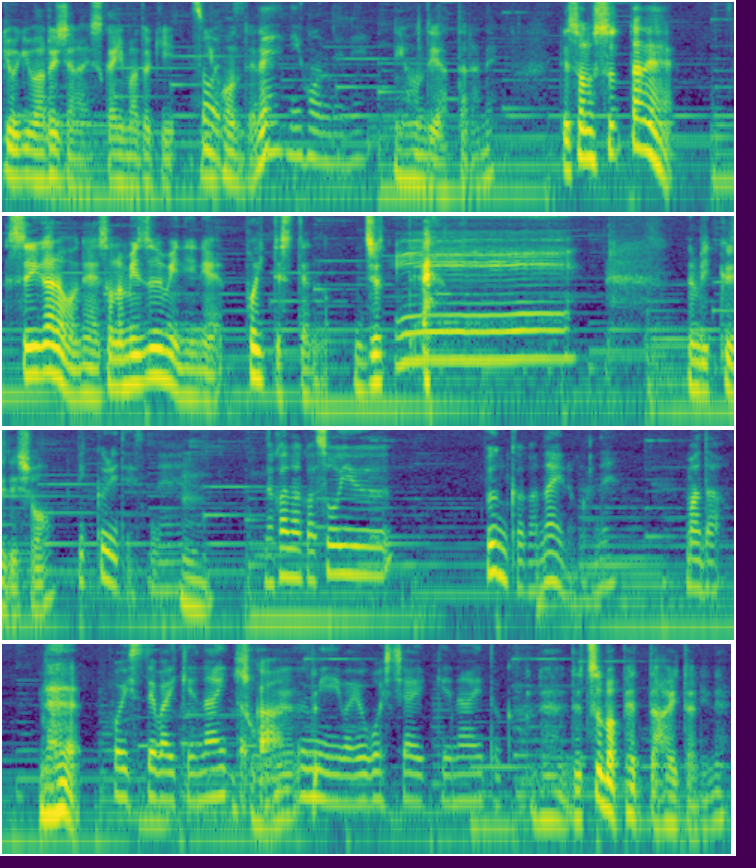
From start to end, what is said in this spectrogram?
行儀悪いじゃないですか今時。日そう本でね。日本でね。日本でやったらね。でその吸ったね吸い殻をねその湖にねポイって捨てんの。ジュッへえ。びっくりでしょ、びっくりですね、うん、なかなかそういう文化がないのかね。まだ。ねポイ捨てはいけないとか、ね。海は汚しちゃいけないとか。えねで唾ペッて吐いたりね、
